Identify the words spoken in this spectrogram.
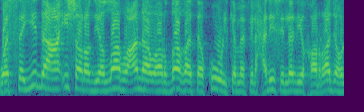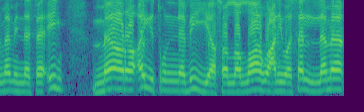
والسيدة عائشة رضي الله عنها وأرضاها تقول كما في الحديث الذي خرجه الإمام النسائي ما رأيت النبي صلى الله عليه وسلم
